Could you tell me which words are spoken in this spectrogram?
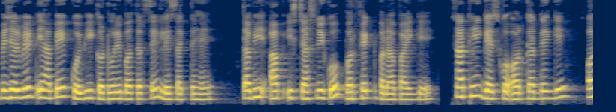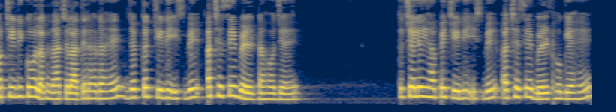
मेज़रमेंट यहाँ पे कोई भी कटोरे बर्तन से ले सकते हैं। तभी आप इस चाशनी को परफेक्ट बना पाएँगे। साथ ही गैस को ऑन कर देंगे और चीनी को लगातार चलाते रहना है जब तक चीनी इसमें अच्छे से मेल्ट ना हो जाए। तो चलिए यहाँ पे चीनी इसमें अच्छे से मेल्ट हो गया है।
